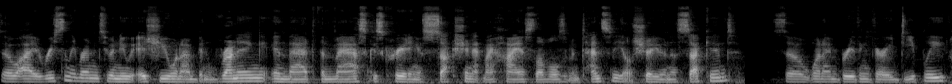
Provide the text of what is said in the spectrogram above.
So I recently ran into a new issue when I've been running in that the mask is creating a suction at my highest levels of intensity. I'll show you in a second. So when I'm breathing very deeply,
